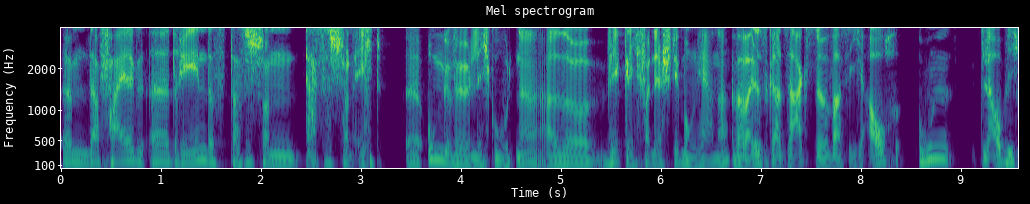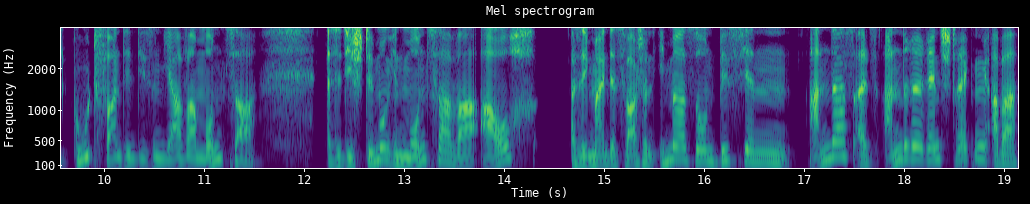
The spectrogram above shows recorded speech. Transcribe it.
ähm, da Pfeil äh, drehen, das das ist schon das ist schon echt äh, ungewöhnlich gut, ne? Also wirklich von der Stimmung her, ne? Aber weil du es gerade sagst, ne, was ich auch unglaublich gut fand in diesem Jahr war Monza. Also die Stimmung in Monza war auch also ich meine, das war schon immer so ein bisschen anders als andere Rennstrecken, aber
